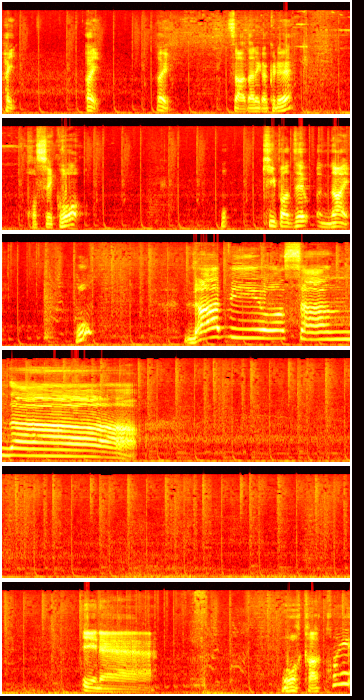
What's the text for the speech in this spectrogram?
はい。はい。はい。さあ、誰が来る？星5。お、キーパーでない。おラビオさんだいいねおかっこいい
